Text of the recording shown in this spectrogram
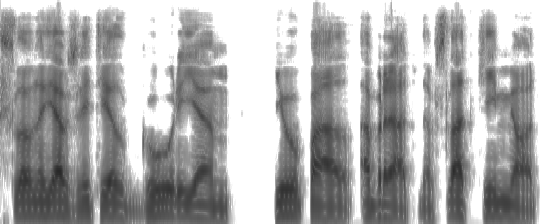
словно я взлетел гурием и упал обратно в сладкий мед.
